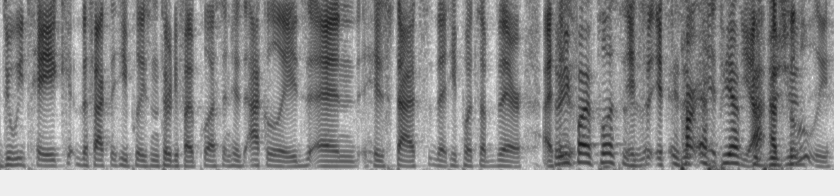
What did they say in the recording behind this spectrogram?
do we take the fact that he plays in 35 plus and his accolades and his stats that he puts up there? I think 35 plus is it's an- it's is part an it's- FPF yeah, division. absolutely.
